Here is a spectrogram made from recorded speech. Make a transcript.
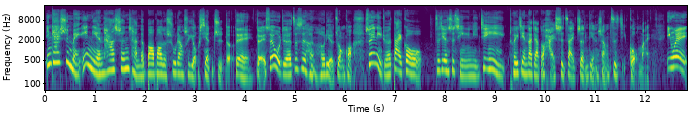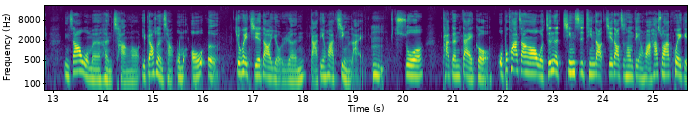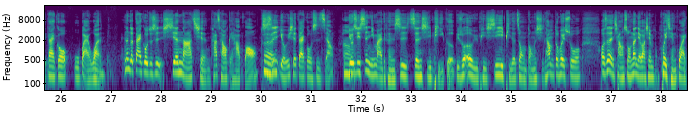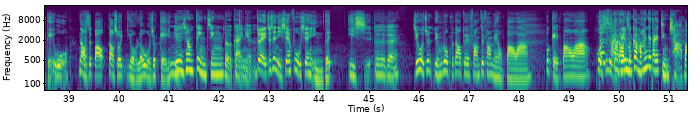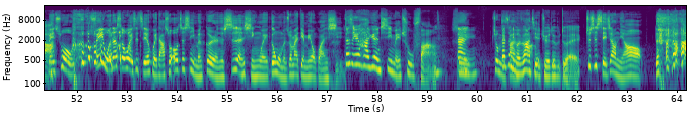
应该是每一年它生产的包包的数量是有限制的，对，对，所以我觉得这是很合理的状况。所以你觉得代购这件事情，你建议推荐大家都还是在正店上自己购买？因为你知道我们很长哦，也不要说很长，我们偶尔就会接到有人打电话进来，嗯，说他跟代购，我不夸张哦，我真的亲自听到接到这通电话，他说他会给代购五百万。那个代购就是先拿钱，他才要给他包。其对实有一些代购是这样，嗯尤其是你买的可能是珍稀皮革，比如说鳄鱼皮、蜥蜴皮的这种东西，他们都会说：“哦，这很抢手，那你要不要先汇钱过来给我？那我这包到时候有了我就给你。有点”像定金的概念。对，就是你先付先赢的意思。对对对，结果就联络不到对方，对方没有包啊，不给包啊，或者但是到给你们干嘛？他应该打给警察吧？没错，所以我那时候我也是直接回答说，哦，这是你们个人的私人行为，跟我们专卖店没有关系，但是因为他怨气没处罚，但就没但是你们没办法法，解决，对不对？就是谁叫你要？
